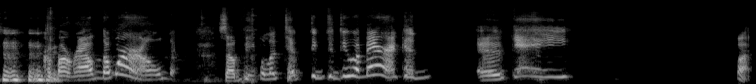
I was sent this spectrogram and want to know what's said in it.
from around the world. Some people attempting to do American. Okay. But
